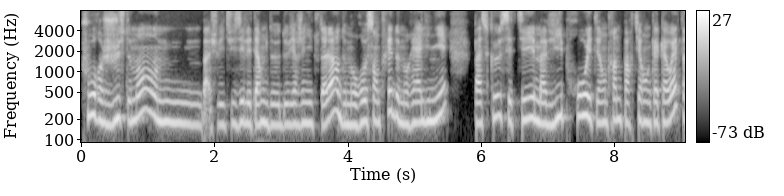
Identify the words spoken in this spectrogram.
pour justement, bah, je vais utiliser les termes de, Virginie tout à l'heure, de me recentrer, de me réaligner, parce que c'était ma vie pro était en train de partir en cacahuète.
